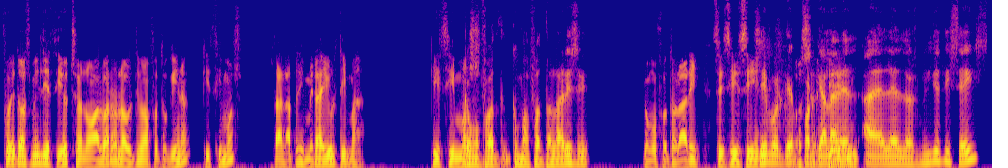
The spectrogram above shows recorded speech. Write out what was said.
Fue 2018, ¿no, Álvaro? La última fotoquina que hicimos. O sea, la primera y última que hicimos Como, como, fot- como Fotolari, sí. Fotolari. Sí, sí, sí. Sí, porque, o sea porque a, la del, a la del 2016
